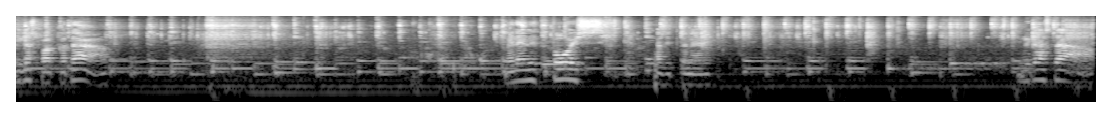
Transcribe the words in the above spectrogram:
Mikäs paikka tää on? Mene nyt pois siitä. Ja sitten näin. Mikäs tää on?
